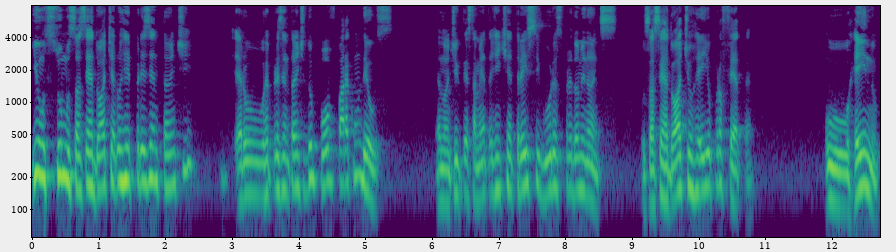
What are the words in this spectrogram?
E o sumo sacerdote era o representante, era o representante do povo para com Deus. No Antigo Testamento, a gente tinha três figuras predominantes: o sacerdote, o rei e o profeta. O reino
